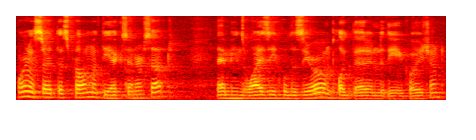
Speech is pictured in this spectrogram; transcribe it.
We're going to start this problem with the x-intercept. That means y is equal to 0 and plug that into the equation.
